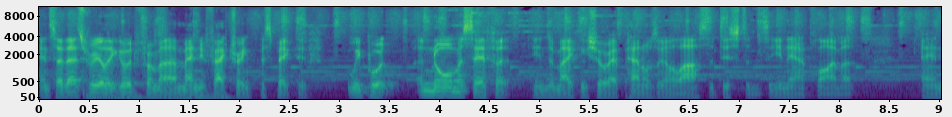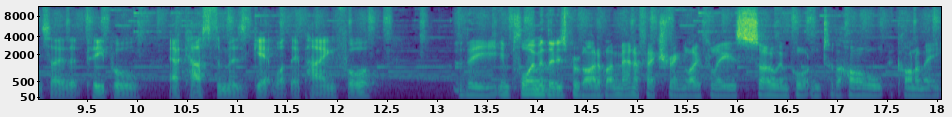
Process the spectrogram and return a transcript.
And so that's really good from a manufacturing perspective. We put enormous effort into making sure our panels are going to last the distance in our climate and so that people, our customers, get what they're paying for the employment that is provided by manufacturing locally is so important to the whole economy.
